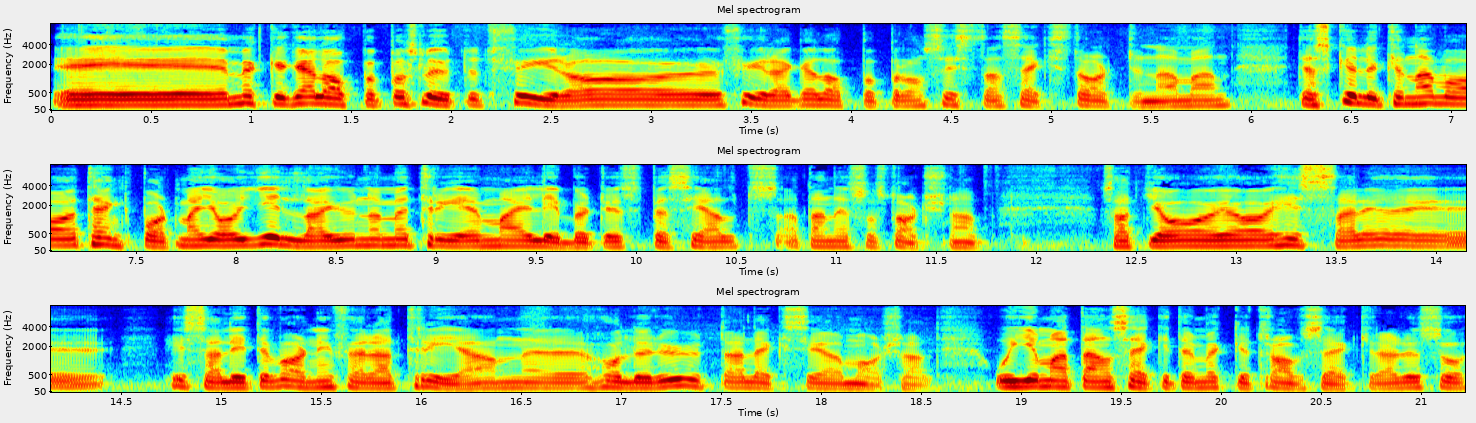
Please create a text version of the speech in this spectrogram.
Eh, mycket galopper på slutet, fyra, fyra galopper på de sista sex starterna. Men det skulle kunna vara tänkbart. Men jag gillar ju nummer tre, My Liberty, speciellt att han är så startsnabb. Så att jag, jag hissar, eh, hissar lite varning för att trean eh, håller ut Alexia Marshall. Och i och med att han säkert är mycket travsäkrare så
